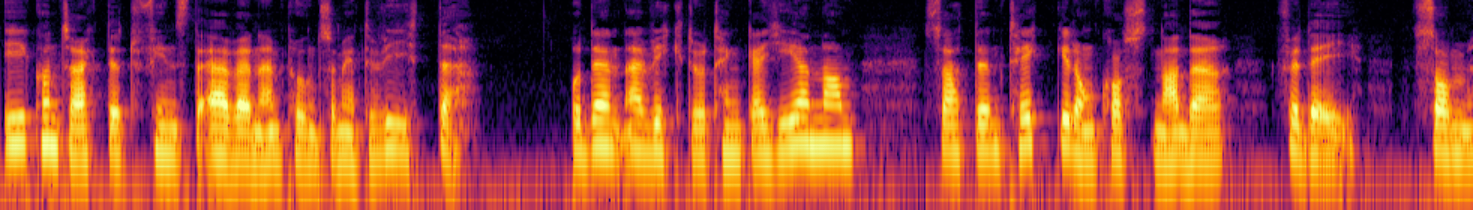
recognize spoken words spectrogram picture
I kontraktet finns det även en punkt som heter vite och den är viktig att tänka igenom så att den täcker de kostnader för dig som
